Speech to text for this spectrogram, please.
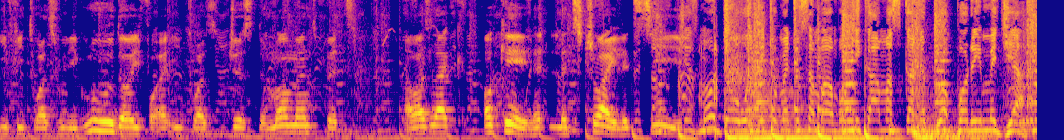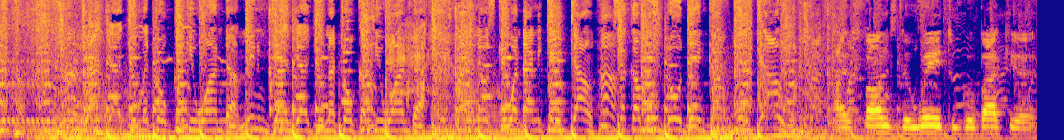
if it was really good or if it was just the moment. But I was like, okay, let, let's try, let's see. Cheers modo wote tumetusamba mboki kama skade proper imejaa mjanja umetoka kiwanda mimi ni mjanja juu natoka kiwanda finals kiwandani Cape Town saka modo then come found the way to go back uh,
